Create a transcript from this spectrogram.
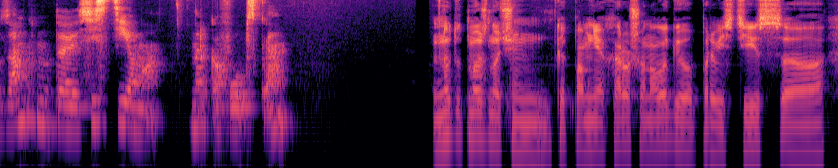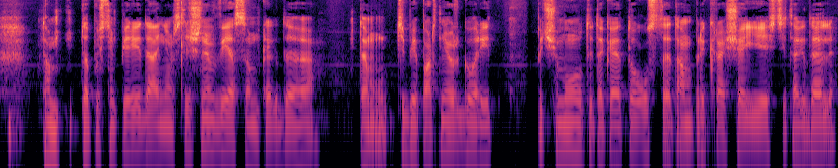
замкнутая система наркофобская. Ну, тут можно очень, как по мне, хорошую аналогию провести с, э, там, допустим, перееданием, с лишним весом, когда там тебе партнер говорит, почему ты такая толстая, там прекращай есть и так далее.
